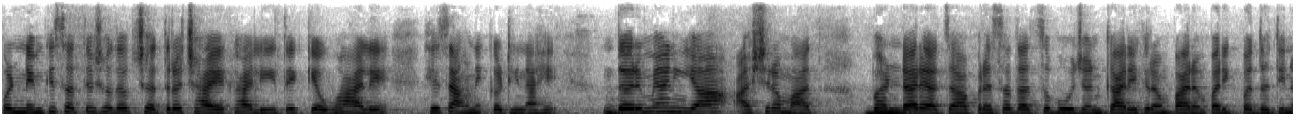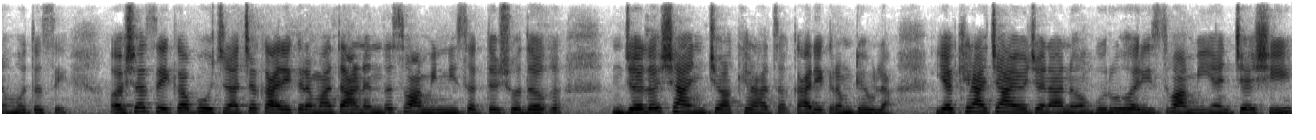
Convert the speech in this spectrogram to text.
पण नेमकी सत्यशोधक छत्रछायेखाली ते केव्हा आले हे सांगणे कठीण आहे. दरम्यान या आश्रमात भंडाऱ्याचा प्रसादाचं भोजन कार्यक्रम पारंपरिक पद्धतीनं होत असे. अशाच एका भोजनाच्या कार्यक्रमात आनंद स्वामींनी सत्यशोधक जलशांच्या खेळाचा कार्यक्रम ठेवला. या खेळाच्या आयोजनानं गुरु हरिस्वामी यांच्याशी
